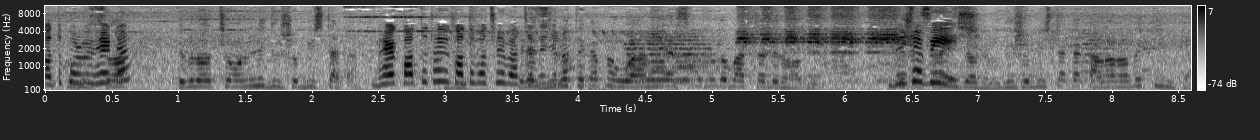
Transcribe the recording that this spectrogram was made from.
কত পড়বে এটা? এগুলো হচ্ছে অনলি দুশো বিশ টাকা। ভাই কত থেকে কত বছর এটা বাচ্চাদের জন্য? থেকে আপনার ওয়ান ইয়ার্স পর্যন্ত বাচ্চাদের হবে। 220? দুশো বিশ টাকা কালার হবে তিনটা।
